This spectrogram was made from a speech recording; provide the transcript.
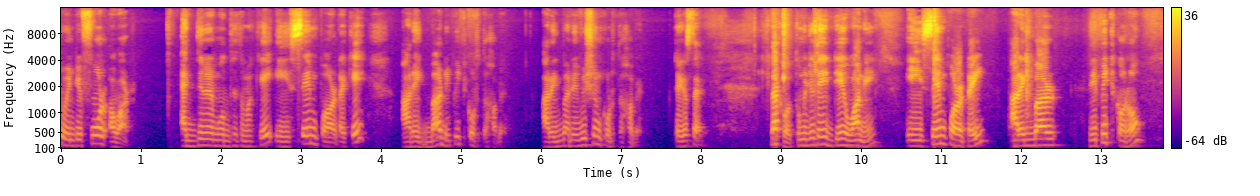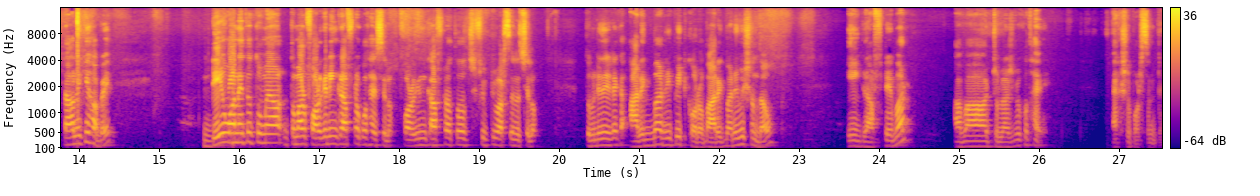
টোয়েন্টি ফোর আওয়ার একদিনের মধ্যে তোমাকে এই সেম পড়াটাকে আরেকবার রিপিট করতে হবে, আরেকবার রিভিশন করতে হবে, ঠিক আছে? দেখো, তুমি যদি এই ডে ওয়ানে এই সেম পড়াটাই আরেকবার রিপিট করো, তাহলে কি হবে? ডে ওয়ানে তো তোমার তোমার ফরগেটিং ক্রাফটটা কোথায় ছিল? ফরগেটিং ক্রাফটটা তো ফিফটি পার্সেন্টে ছিল। তুমি যদি এটাকে আরেকবার রিপিট করো বা আরেকবার রিভিশন দাও এই গ্রাফটা এবার আবার চলে আসবে কোথায়? একশো পার্সেন্টে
